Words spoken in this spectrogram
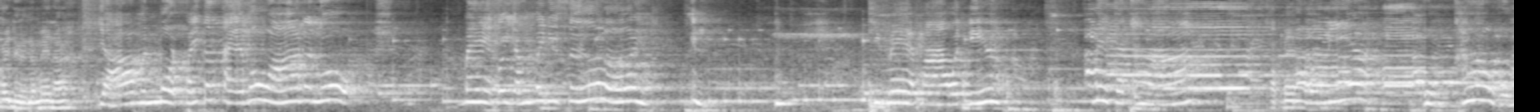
ค่อยๆเดินนะแม่นะ ยามันหมดไปตั้งแต่เมื่อวานนะลูก แม่ก็ยังไม่ได้ซื้อเลย ที่แม่มาวันเนี้ยแม่จะถามครับแม่ว่าวันเนี้ยหุงข้าวหุง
